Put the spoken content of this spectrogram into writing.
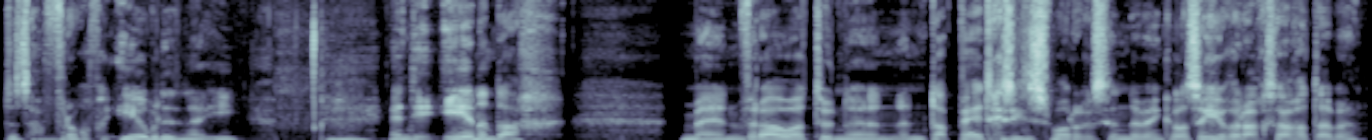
Dus dat vroeg heel veel energie. Mm. En die ene dag mijn vrouw had toen een, een tapijt gezien s'morgens in de winkel, als ze heel graag zou gehad hebben.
